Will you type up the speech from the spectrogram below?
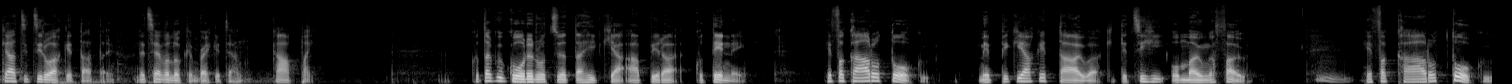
Kia titiro ake tātou. Let's have a look and break it down. ka pai. Ko taku kōrero tuatahi kia āpera ko tēnei. He whakaaro tōku, me piki ake tāua ki te tihi o maunga whau. He whakaaro tōku,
